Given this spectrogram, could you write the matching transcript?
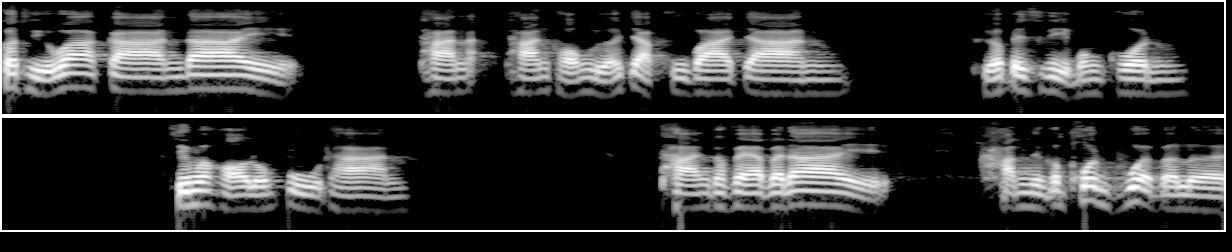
ก็ถือว่าการได้ทานทานของเหลือจากครูบาอาจารย์ถือเป็นสิริมงคล จึงมาขอหลวงปู่ทาน ทานกาแฟไปได้คำหนึ่งก็พ่นพวดไปเลย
